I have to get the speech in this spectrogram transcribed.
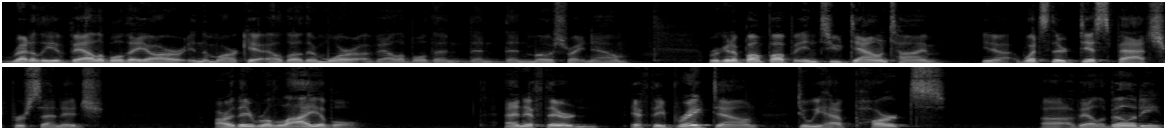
readily available they are in the market, although they're more available than, than, than most right now. We're going to bump up into downtime. You know, what's their dispatch percentage? Are they reliable? And if they're if they break down, do we have parts uh, availability?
